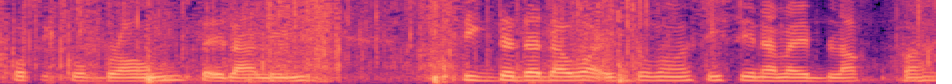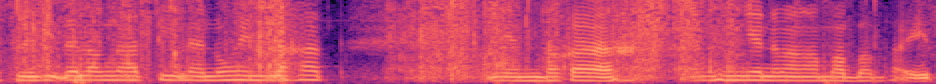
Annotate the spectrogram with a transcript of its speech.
kopi ko brown sa ilalim. Tigda dalawa ito mga sisi na may black pa. So, hindi na lang natin anuhin lahat. Yan, baka anuhin yan ng mga mababait.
